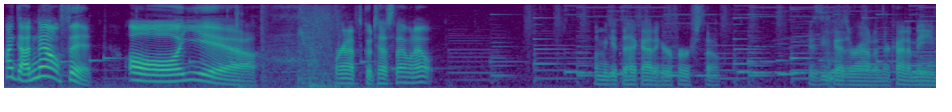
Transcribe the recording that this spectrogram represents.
I got an outfit! Oh yeah! We're gonna have to go test that one out. Let me get the heck out of here first, though. Because these guys are around and they're kind of mean.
